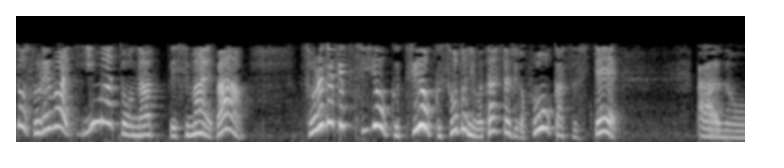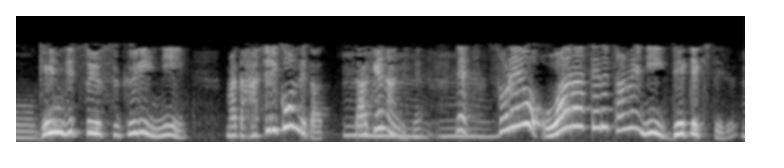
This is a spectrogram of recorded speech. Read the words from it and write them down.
言うとそれは今となってしまえば、それだけ強く強く外に私たちがフォーカスして、あの、現実というスクリーンにまた走り込んでただけなんですね。で、それを終わらせるために出てきてる。って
